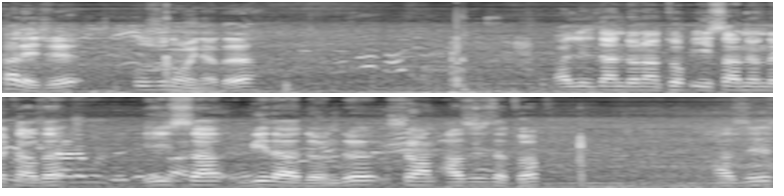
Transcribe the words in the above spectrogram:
Kaleci uzun oynadı. Halil'den dönen top İsa'nın önünde kaldı. İsa bir daha döndü. Şu an Aziz'de top. Aziz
